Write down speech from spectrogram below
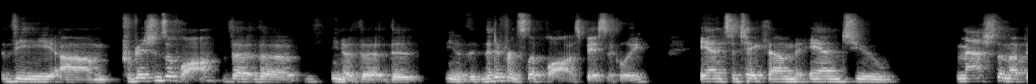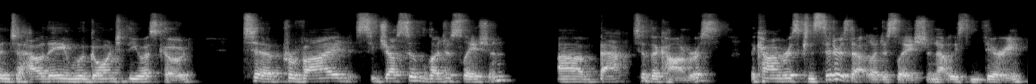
the um, provisions of law, the the you know the the you know the, the different slip laws basically, and to take them and to mash them up into how they would go into the US code to provide suggested legislation uh, back to the Congress. The Congress considers that legislation, at least in theory,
